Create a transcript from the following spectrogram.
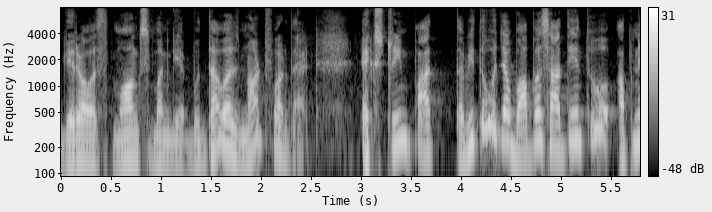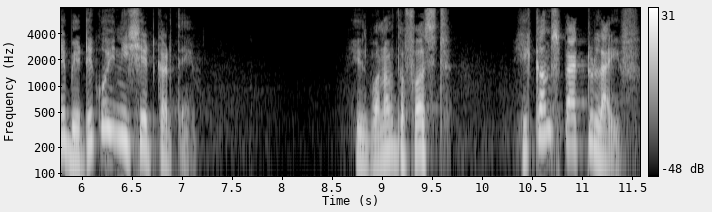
गिरो मॉन्क्स बन गए Buddha was not for that extreme path तभी तो वो जब वापस आते हैं तो अपने बेटे को इनिशिएट करते हैं। He is one of the first he comes back to life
